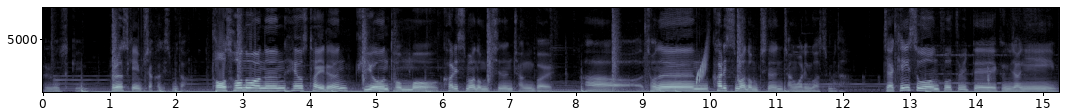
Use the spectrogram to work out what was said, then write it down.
밸런스 게임? 밸런스 게임 시작하겠습니다. 더 선호하는 헤어스타일은 귀여운 덤머, 카리스마 넘치는 장발. 아, 저는 카리스마 넘치는 장발인 것 같습니다. 제가 케이스 1, 4, 3때 굉장히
